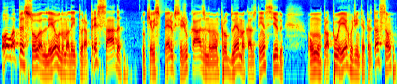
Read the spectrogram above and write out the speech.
Ou a pessoa leu numa leitura apressada, o que eu espero que seja o caso, não é um problema caso tenha sido, ou um próprio erro de interpretação,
